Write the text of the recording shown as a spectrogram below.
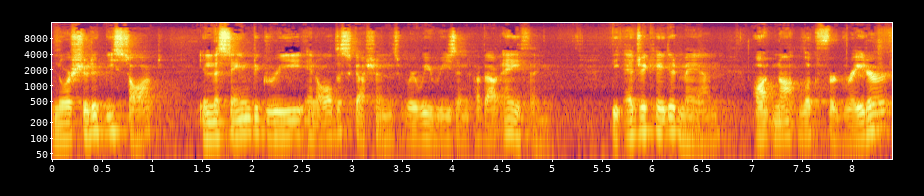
nor should it be sought, in the same degree in all discussions where we reason about anything. The educated man ought not look for greater,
